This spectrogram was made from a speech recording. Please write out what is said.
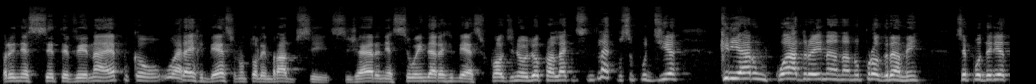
para a NSC TV na época, ou era RBS, eu não estou lembrado se, se já era NSC ou ainda era RBS. O Claudinei olhou para a Leca e disse: Leca, você podia criar um quadro aí na, na, no programa, hein? Você poderia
